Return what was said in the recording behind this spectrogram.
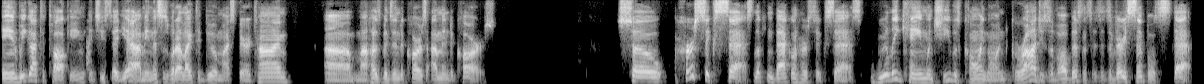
and we got to talking, and she said, "Yeah, I mean, this is what I like to do in my spare time. Um, my husband's into cars. I'm into cars." So her success, looking back on her success, really came when she was calling on garages of all businesses. It's a very simple step,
